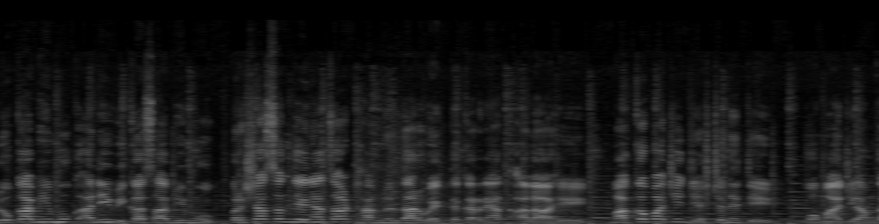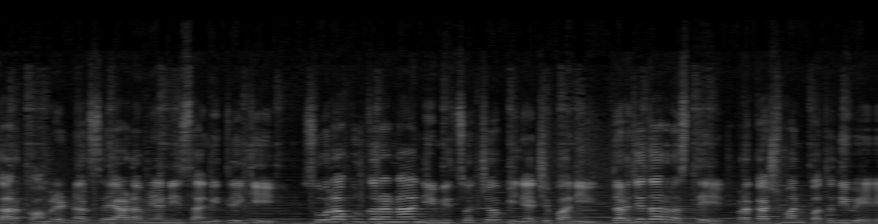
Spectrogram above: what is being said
लोकाभिमुख आणि विकासाभिमुख प्रशासन देण्याचा ठाम निर्धार व्यक्त करण्यात आला आहे. माकपाचे ज्येष्ठ नेते व माजी आमदार कॉम्रेड नरसय्या आडम यांनी सांगितले की सोलापूरकरांना नियमित स्वच्छ पिण्याचे पाणी दर्जेदार रस्ते प्रकाशमान पथदिवे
